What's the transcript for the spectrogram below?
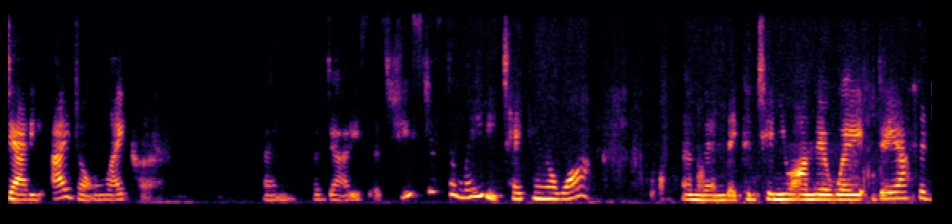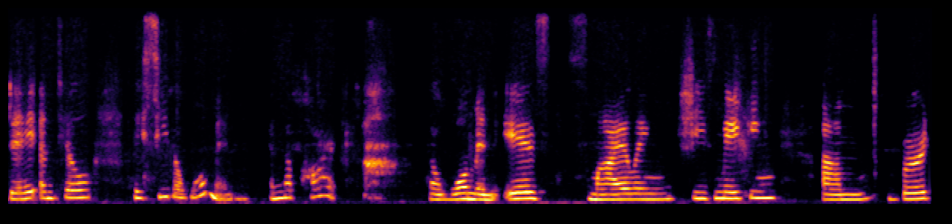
Daddy, I don't like her. And the daddy says, she's just a lady taking a walk. And then they continue on their way day after day until they see the woman in the park. The woman is smiling. She's making um, bird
